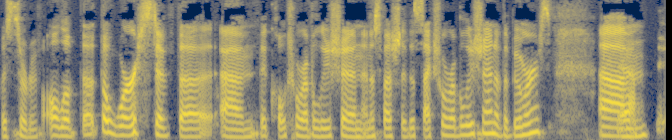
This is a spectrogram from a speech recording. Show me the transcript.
was sort of all of the, the worst of the um, the cultural revolution and especially the sexual revolution of the boomers. Um, yeah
